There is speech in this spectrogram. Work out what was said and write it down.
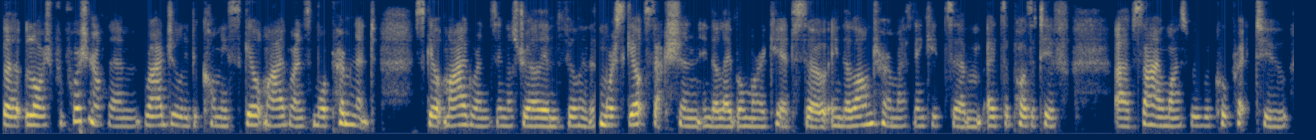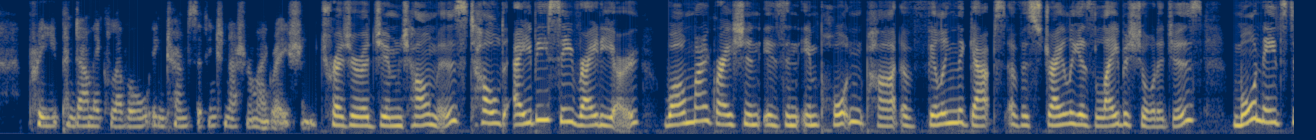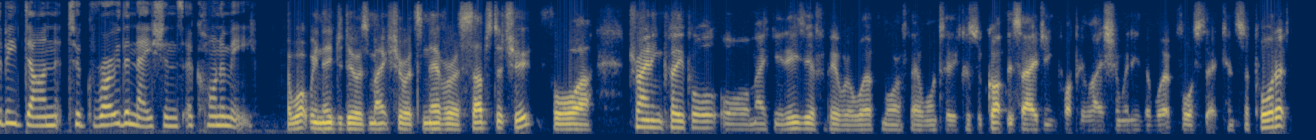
a large proportion of them gradually becoming skilled migrants, more permanent skilled migrants in Australia and filling the more skilled section in the labour market. So in the long term, I think it's um, it's a positive uh, sign once we recuperate to pre-pandemic level in terms of international migration. Treasurer Jim Chalmers told ABC Radio, while migration is an important part of filling the gaps of Australia's labour shortages, more needs to be done to grow the nation's economy. What we need to do is make sure it's never a substitute for training people or making it easier for people to work more if they want to, because we've got this ageing population. We need the workforce that can support it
